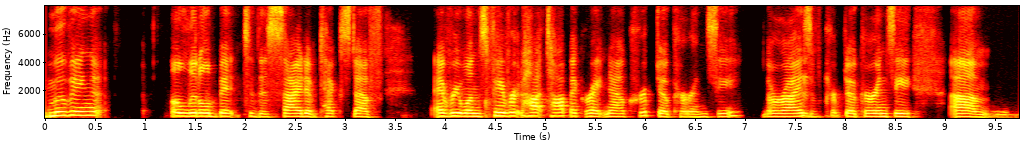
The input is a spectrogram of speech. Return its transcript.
moving a little bit to the side of tech stuff everyone's favorite hot topic right now cryptocurrency the rise of cryptocurrency. Um,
